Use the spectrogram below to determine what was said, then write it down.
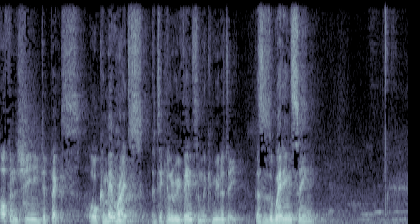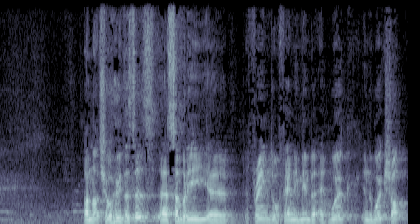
often she depicts or commemorates particular events in the community. This is a wedding scene, I'm not sure who this is, uh, somebody, uh, a friend or family member at work in the workshop.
